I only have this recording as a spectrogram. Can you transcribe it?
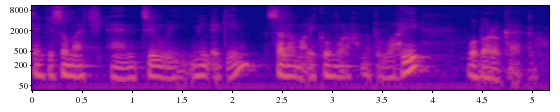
Thank you so much and till we meet again. Assalamualaikum warahmatullahi wabarakatuh.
